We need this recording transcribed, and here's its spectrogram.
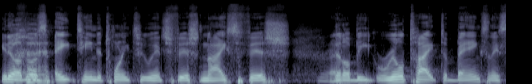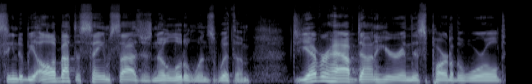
you know, those 18 to 22 inch fish, nice fish that'll be real tight to banks, and they seem to be all about the same size. There's no little ones with them. Do you ever have down here in this part of the world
